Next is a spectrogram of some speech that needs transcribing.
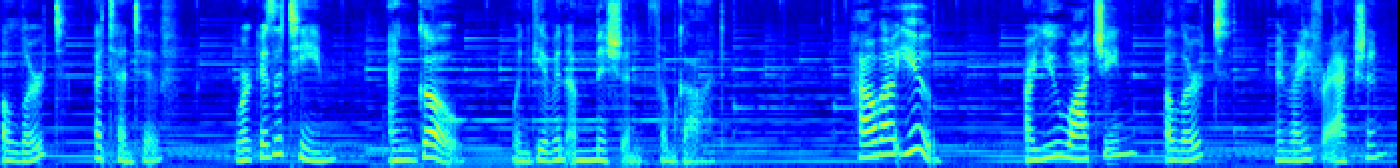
alert, attentive, work as a team, and go when given a mission from God. How about you? Are you watching, alert, and ready for action?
